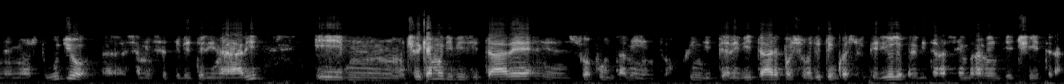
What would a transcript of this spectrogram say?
nel mio studio eh, siamo in sette veterinari e mh, cerchiamo di visitare il suo appuntamento, quindi per evitare, poi soprattutto in questo periodo, per evitare assembramenti eccetera.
